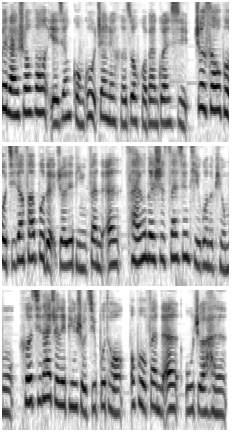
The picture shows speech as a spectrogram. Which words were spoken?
未来双方也将巩固战略合作伙伴关系。这次 OPPO 即将发布的折叠屏 Find N 采用的是三星提供的屏幕，和其他折叠屏手机不同，OPPO Find N 无折痕。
